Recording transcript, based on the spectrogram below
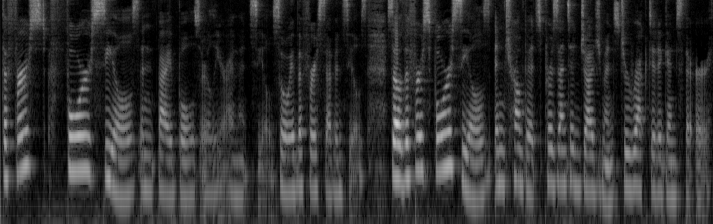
The first four seals, and by bowls earlier I meant seals, so we had the first seven seals. So the first four seals and trumpets presented judgments directed against the earth.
